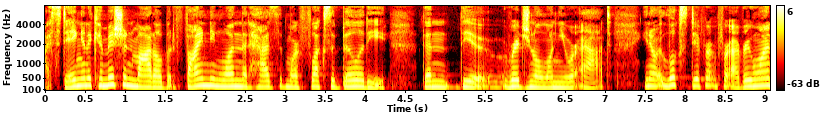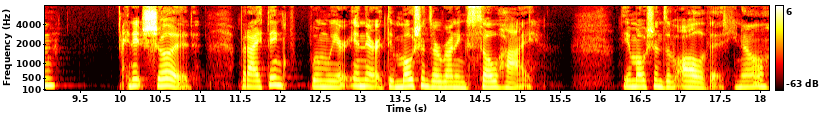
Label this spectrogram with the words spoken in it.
uh, staying in a commission model, but finding one that has more flexibility than the original one you were at. You know, it looks different for everyone. And it should. But I think when we are in there, the emotions are running so high. The emotions of all of it, you know?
